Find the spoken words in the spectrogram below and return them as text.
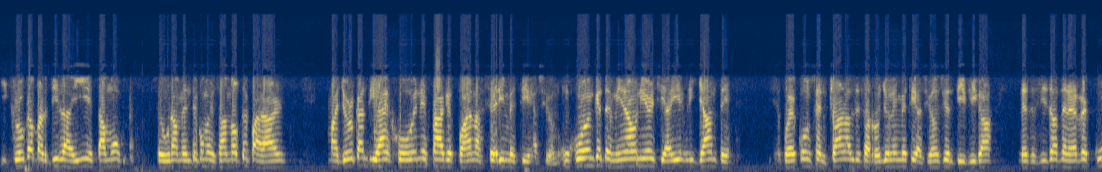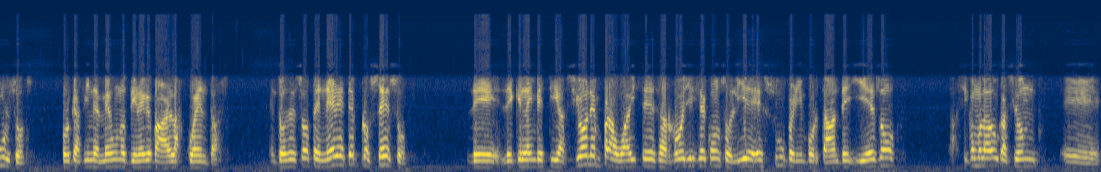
y creo que a partir de ahí estamos seguramente comenzando a preparar mayor cantidad de jóvenes para que puedan hacer investigación. Un joven que termina la universidad y es brillante y se puede concentrar al desarrollo de la investigación científica necesita tener recursos porque a fin de mes uno tiene que pagar las cuentas. Entonces sostener este proceso de, que la investigación en Paraguay se desarrolle y se consolide es súper importante y eso, así como la educación eh,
